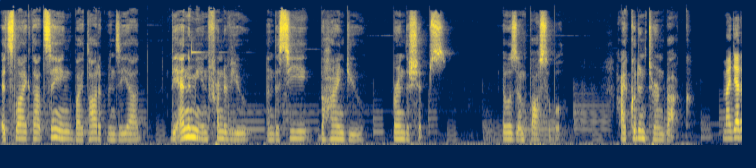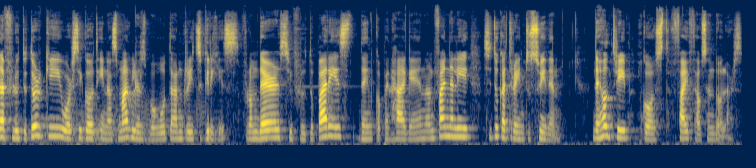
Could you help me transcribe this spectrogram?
It's like that saying by Tariq bin Ziyad the enemy in front of you and the sea behind you burn the ships. It was impossible. I couldn't turn back. Mayada flew to Turkey, where she got in a smuggler's boat and reached Greece. From there, she flew to Paris, then Copenhagen, and finally, she took a train to Sweden. The whole trip cost $5,000.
